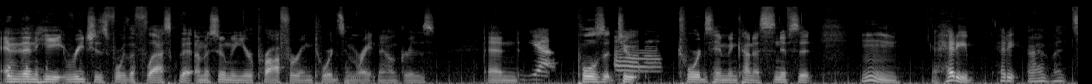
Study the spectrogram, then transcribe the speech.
and then he reaches for the flask that I'm assuming you're proffering towards him right now, Grizz, and Yeah. pulls it to Uh, towards him and kind of sniffs it. Mmm, heady, heady. Uh, that's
